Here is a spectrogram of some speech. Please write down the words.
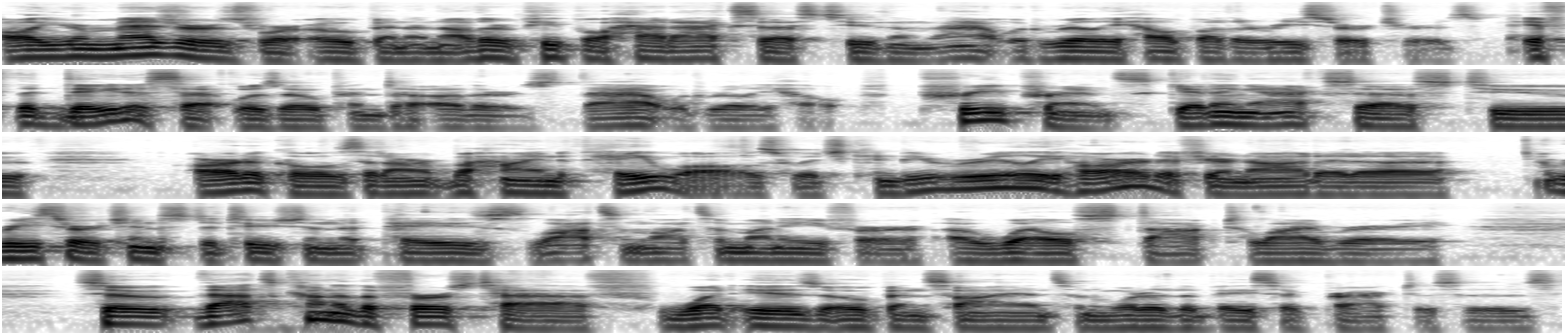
all your measures were open and other people had access to them, that would really help other researchers. If the data set was open to others, that would really help. Preprints, getting access to articles that aren't behind paywalls, which can be really hard if you're not at a research institution that pays lots and lots of money for a well stocked library. So that's kind of the first half. What is open science and what are the basic practices?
